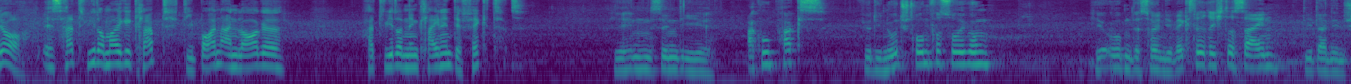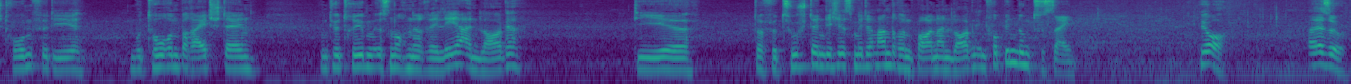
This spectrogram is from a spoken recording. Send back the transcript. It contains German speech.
Ja, es hat wieder mal geklappt. Die Bahnanlage hat wieder einen kleinen Defekt. Hier hinten sind die Akkupacks für die Notstromversorgung. Hier oben, das sollen die Wechselrichter sein, die dann den Strom für die Motoren bereitstellen. Und hier drüben ist noch eine Relaisanlage, die dafür zuständig ist, mit den anderen Bahnanlagen in Verbindung zu sein. Ja, also,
